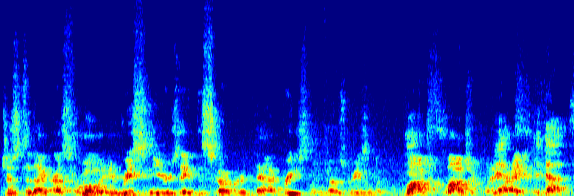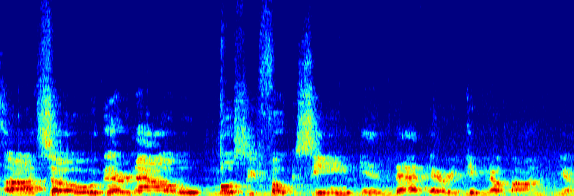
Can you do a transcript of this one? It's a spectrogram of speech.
just to digress for a moment, in recent years they've discovered that Riesling does Riesling log- Yes. logically, yes, right? it does. Uh, so they're now mostly focusing in that area, giving up on you know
